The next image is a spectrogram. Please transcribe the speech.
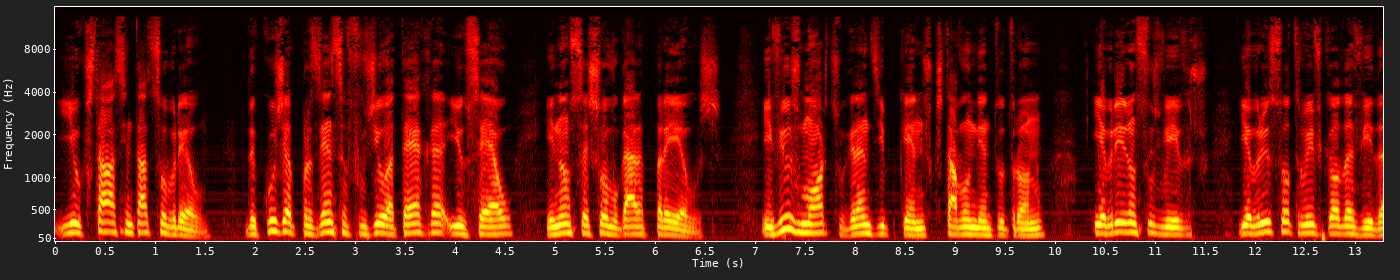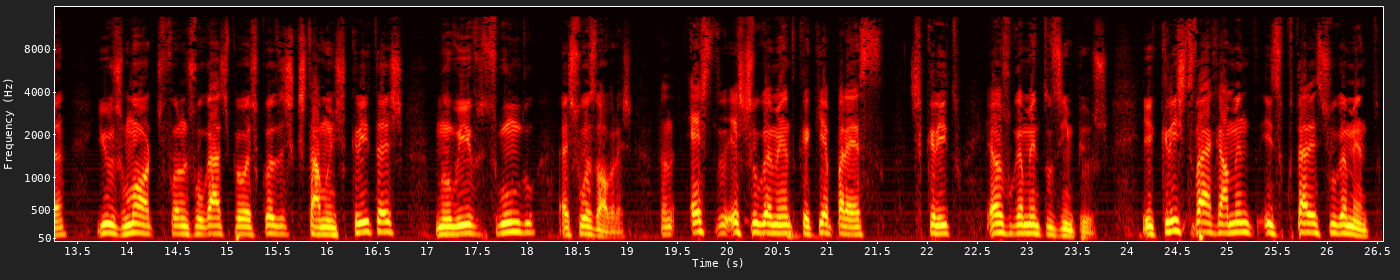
e o que estava assentado sobre ele, de cuja presença fugiu a terra e o céu, e não se achou lugar para eles. E vi os mortos, grandes e pequenos, que estavam dentro do trono, e abriram-se os livros, e abriu-se outro livro que é o da vida, e os mortos foram julgados pelas coisas que estavam escritas no livro, segundo as suas obras. Portanto, este, este julgamento que aqui aparece descrito é o julgamento dos ímpios. E Cristo vai realmente executar esse julgamento.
